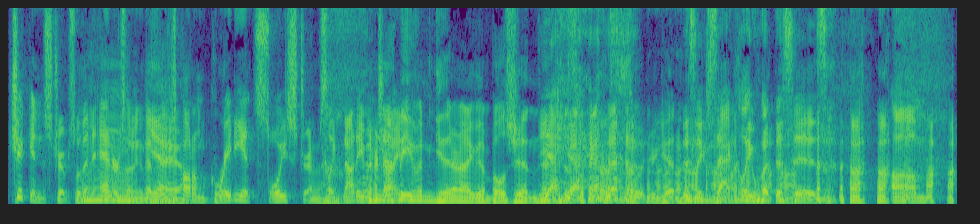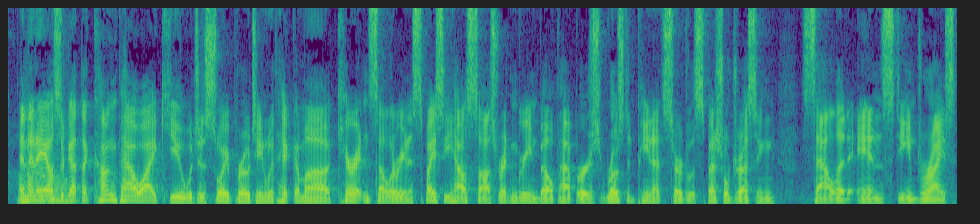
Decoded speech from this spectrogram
chicken strips with an N or something. Like that Yeah, they just yeah. called them gradient soy strips, like not even they're trying. not even they're not even bullshitting. They're Yeah, just yeah. like, this is what you're getting. This is exactly what this is. Um, and then I also got the Kung Pao IQ, which is soy protein with jicama, carrot and celery, and a spicy house sauce, red and green bell peppers, roasted peanuts served with special dressing, salad, and steamed rice.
